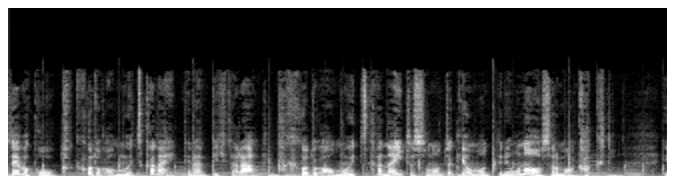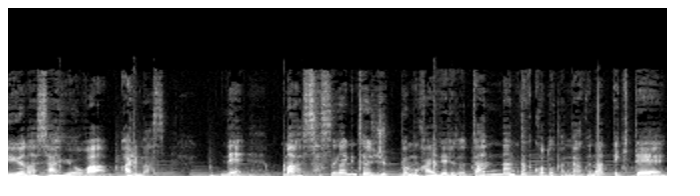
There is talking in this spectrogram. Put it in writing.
例えばこう書くことが思いつかないってなってきたら書くことが思いつかないとその時思ってるものをそのまま書くというような作業があります。でまあさすがに10分も書いてるとだんだん書くことがなくなってきて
